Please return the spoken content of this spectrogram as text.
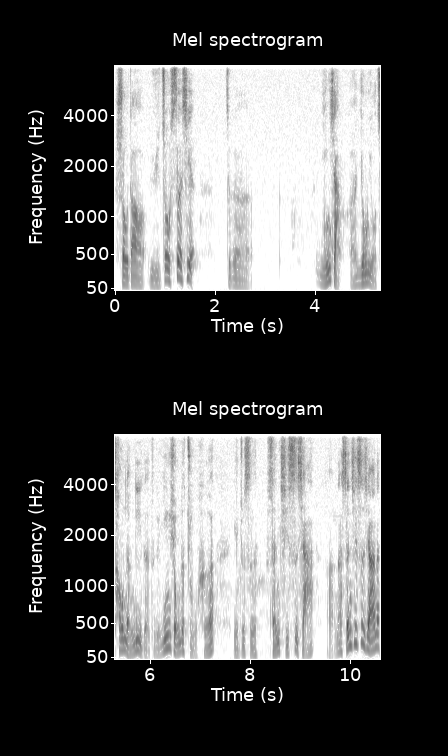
受到宇宙射线这个影响而拥有超能力的这个英雄的组合，也就是神奇四侠啊。那神奇四侠呢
